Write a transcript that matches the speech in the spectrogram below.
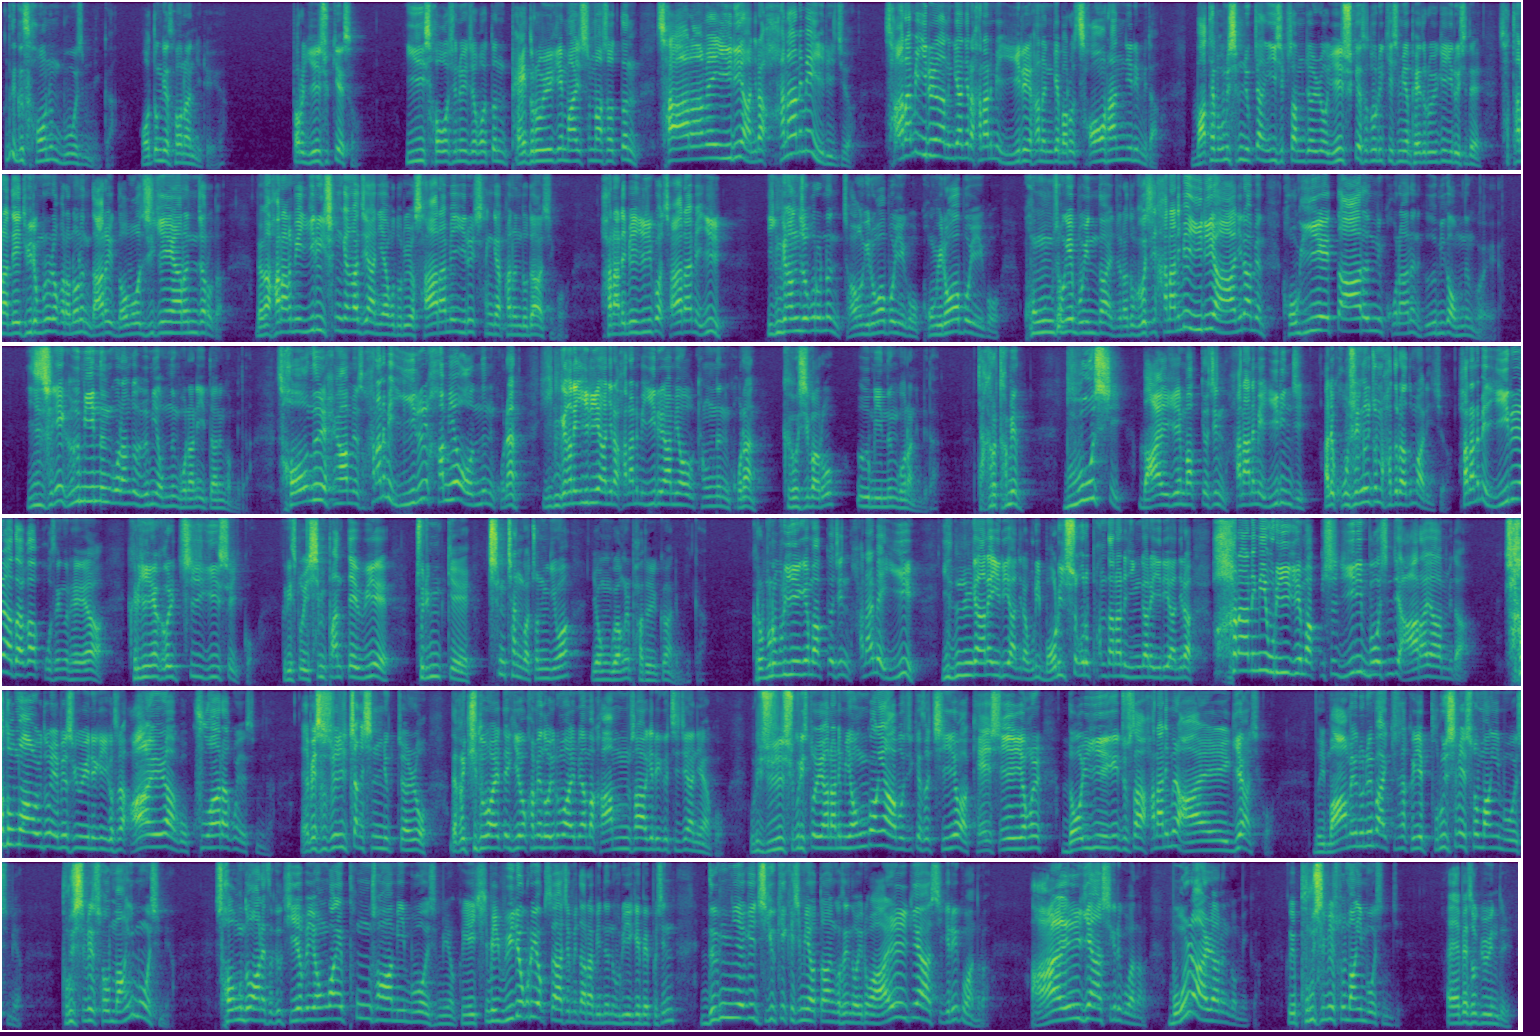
그런데 그 선은 무엇입니까? 어떤 게 선한 일이에요? 바로 예수께서 이 서신을 적었던 베드로에게 말씀하셨던 사람의 일이 아니라 하나님의 일이죠. 사람이 일을 하는 게 아니라 하나님의 일을 하는 게 바로 선한 일입니다. 마태복음 16장 23절로 예수께서 돌이키시며 베드로에게 이르시되 사탄아 내 뒤로 물러가라 너는 나를 넘어지게 하는 자로다. 내가 하나님의 일을 생각하지 아니하고 도리어 사람의 일을 생각하는도다 하시고 하나님의 일과 사람의 일 인간적으로는 정의로워 보이고 공의로워 보이고 공정해 보인다 할지라도 그것이 하나님의 일이 아니라면 거기에 따른 고난은 의미가 없는 거예요. 인생에 의미 있는 고난과 의미 없는 고난이 있다는 겁니다. 선을 행하면서 하나님의 일을 하며 얻는 고난, 인간의 일이 아니라 하나님의 일을 하며 겪는 고난, 그것이 바로 의미 있는 고난입니다. 자, 그렇다면 무엇이 나에게 맡겨진 하나님의 일인지, 아니, 고생을 좀 하더라도 말이죠. 하나님의 일을 하다가 고생을 해야 그래야 그걸 즐길 수 있고, 그리스도의 심판대 위에 주님께 칭찬과 존귀와 영광을 받을 거 아닙니까? 그러므로 우리에게 맡겨진 하나님의 일, 인간의 일이 아니라 우리 머릿속으로 판단하는 인간의 일이 아니라 하나님이 우리에게 맡기신 일이 무엇인지 알아야 합니다. 사도 바울도 에베소 교인에게 이것을 알라고 구하라고 했습니다. 에베소서 1장 16절로 내가 기도할 때 기억하며 너희로 말미암아 감사하기를 그치지 아니하고 우리 주 예수 그리스도의 하나님 영광의 아버지께서 지혜와 계시의 영을 너희에게 주사 하나님을 알게 하시고 너희 마음의 눈을 밝히사 그의 부르심의 소망이 무엇이며 부르심의 소망이 무엇이며 성도 안에서 그 기업의 영광의 풍성함이 무엇이며 그의 힘의 위력으로 역사하심을 따라 믿는 우리에게 베푸신 능력의 지극히 크심이 어떠한 것을 너희로 알게 하시기를 구하노라. 알게 하시기를 구하노라. 뭘 알라는 겁니까? 그의 부르심의 소망이 무엇인지. 에베소 교인들,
